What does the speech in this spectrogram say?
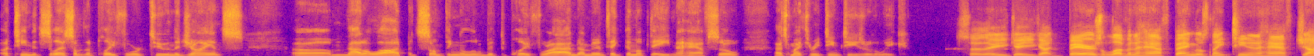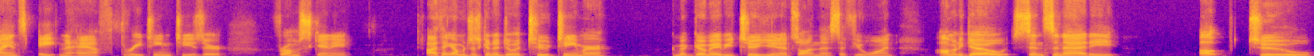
a team that still has something to play for too. And the Giants, um, not a lot, but something a little bit to play for. I, am going to take them up to eight and a half. So that's my three team teaser of the week. So there you go. You got Bears 11 and a half, Bengals 19 and a half, Giants eight and a half, three team teaser from Skinny. I think I'm just going to do a two teamer, go maybe two units on this if you want. I'm going to go Cincinnati up to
